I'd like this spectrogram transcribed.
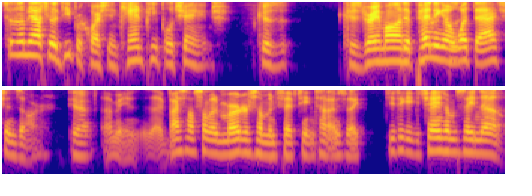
So let me ask you a deeper question: Can people change? Because because Draymond, Depending on what the actions are. Yeah. I mean, if I saw someone murder someone 15 times, like, do you think he could change? I'm gonna say no.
